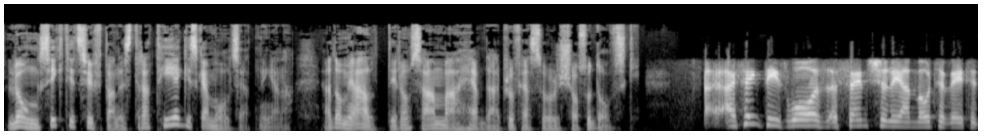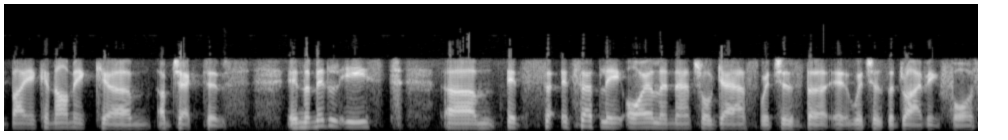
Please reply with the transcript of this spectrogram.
långsiktigt syftande strategiska målsättningarna, ja, de är alltid de samma, hävdar professor Chosodowski. I think these wars essentially are motivated by economic um, objectives. In the Middle East, um, it's it's certainly oil and natural gas which is the which is the driving force.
